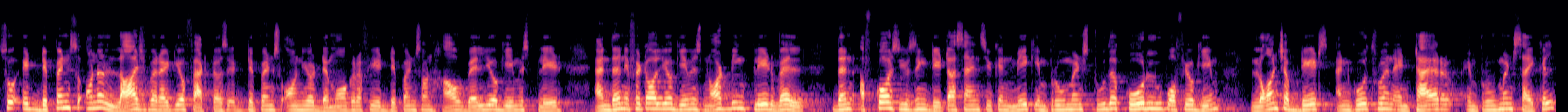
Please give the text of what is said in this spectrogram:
So it depends on a large variety of factors. It depends on your demography. It depends on how well your game is played. And then if at all your game is not being played well, then of course using data science, you can make improvements to the core loop of your game, launch updates and go through an entire improvement cycle.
